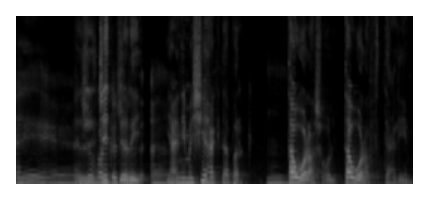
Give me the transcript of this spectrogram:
إيه الجذري آه. يعني ماشي هكذا برك. ثورة شغل ثورة في التعليم.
